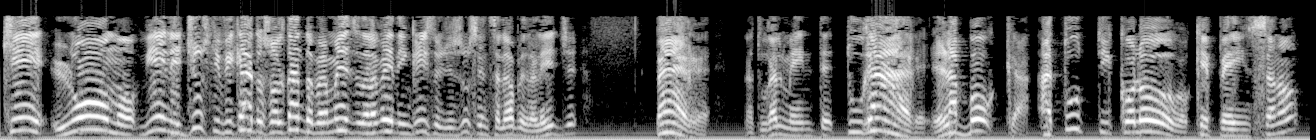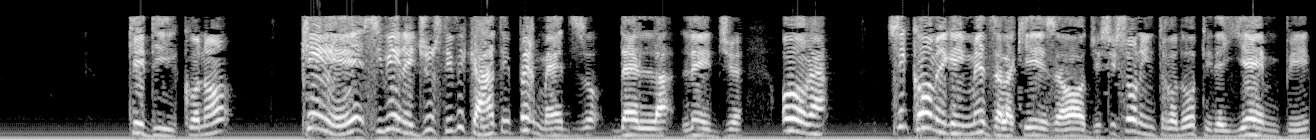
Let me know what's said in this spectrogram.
che l'uomo viene giustificato soltanto per mezzo della fede in Cristo Gesù senza le opere della legge, per naturalmente turare la bocca a tutti coloro che pensano, che dicono che si viene giustificati per mezzo della legge. Ora, siccome che in mezzo alla Chiesa oggi si sono introdotti degli empi,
